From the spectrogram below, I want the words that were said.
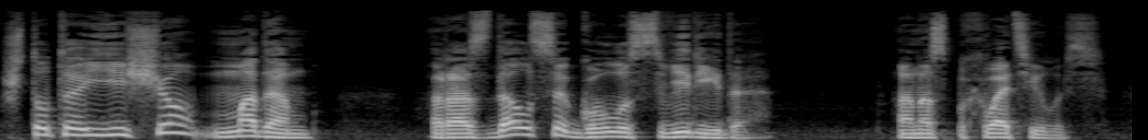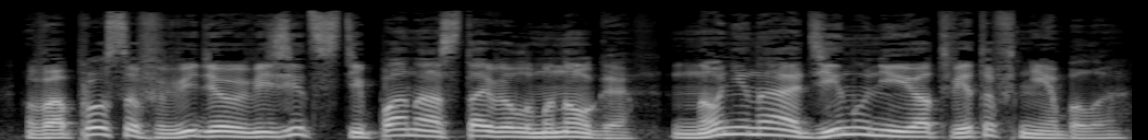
Что-то еще, мадам? Раздался голос Свирида. Она спохватилась. Вопросов в видеовизит Степана оставил много, но ни на один у нее ответов не было.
